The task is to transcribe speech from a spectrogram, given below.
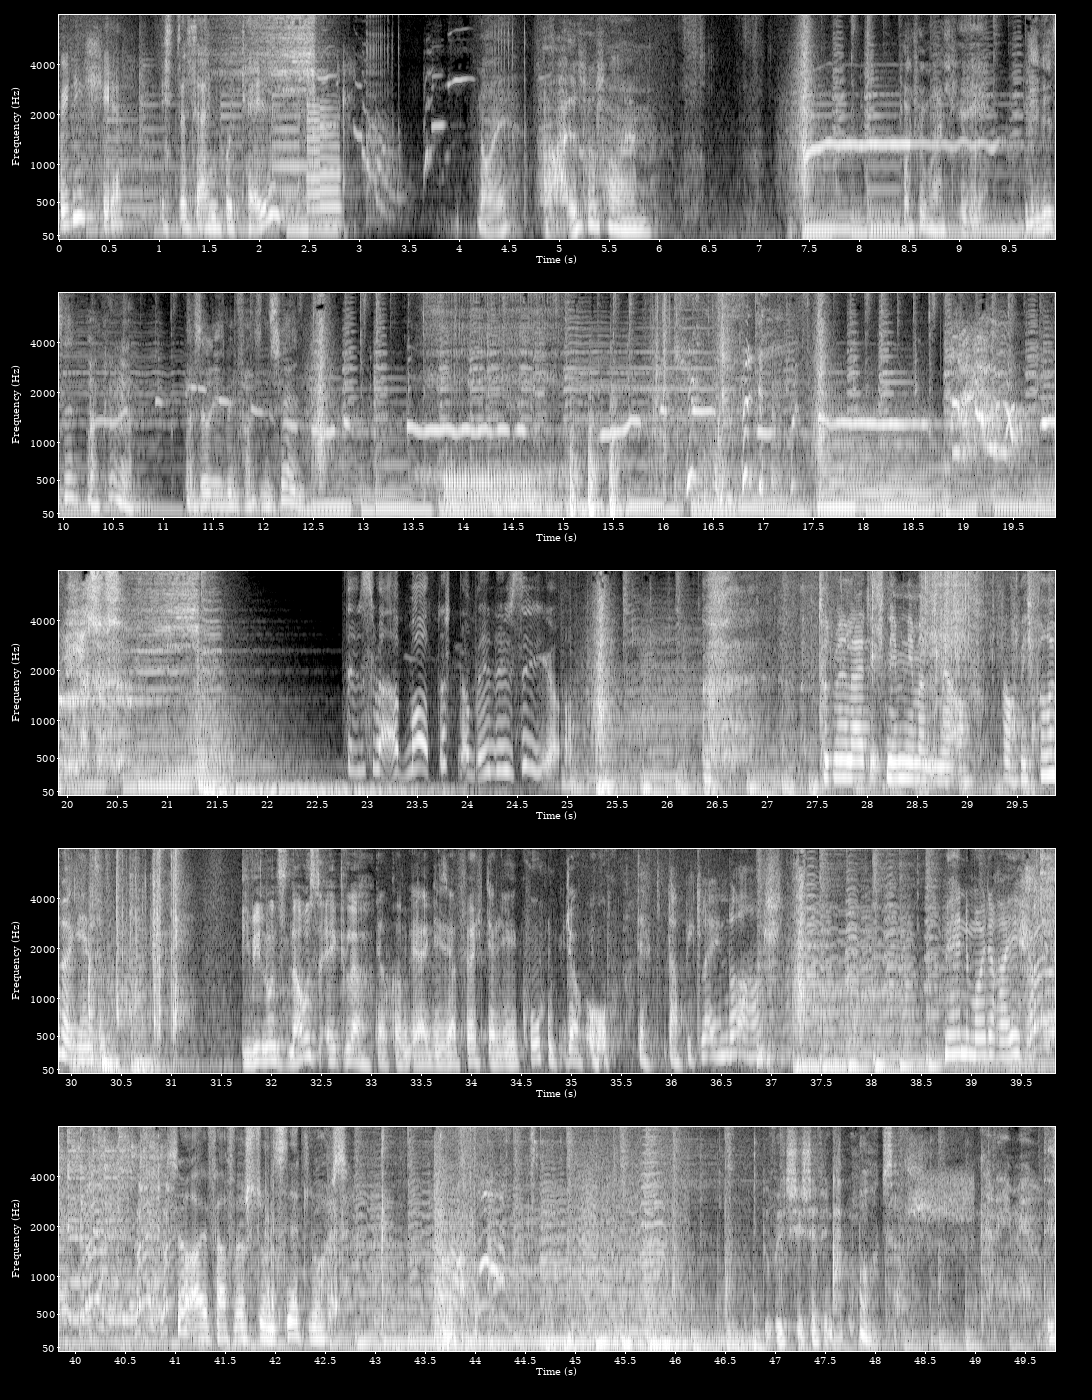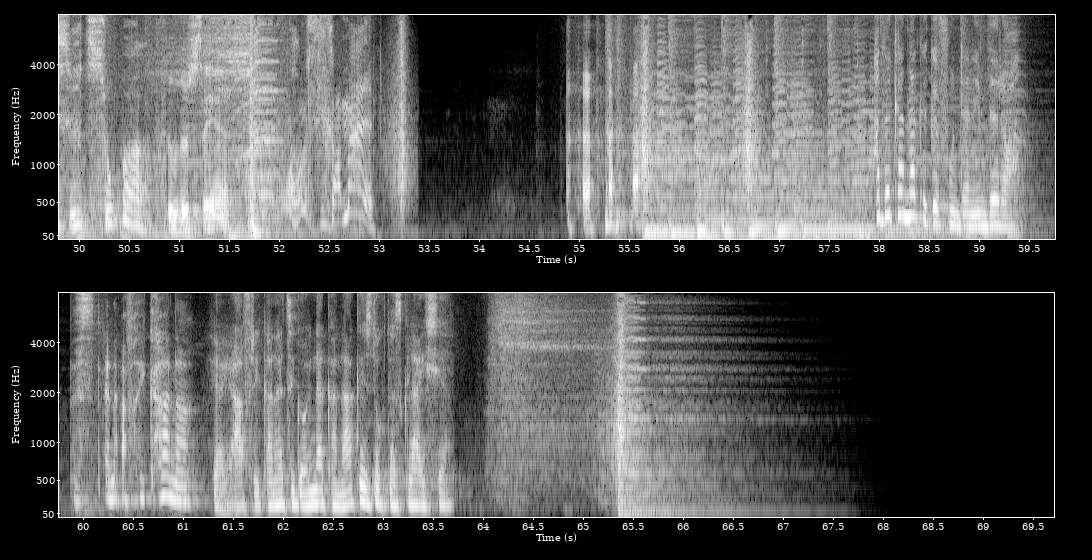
bin ich hier? Ist das ein Hotel? Nein, ein Altersheim. Warte mal, ich Wie bitte? Warte. Was soll ich mit Franzen sehen? Jesus. Das war Mord, da bin ich sicher. Tut mir leid, ich nehme niemanden mehr auf. Auch nicht vorübergehend. Ich will uns nauseckler. Da kommt ja dieser fürchterliche Kuchen wieder hoch. Der Tappikler in der Arsch. Mehr in der Meuterei. So einfach wirst du uns nicht los. Du willst die Chefin abmurksen. Kann ich mehr. Das wird super. Du wirst sehen. Habe Kanake gefunden im Büro. Bist ein Afrikaner. Ja, ja, Afrikaner, Zigeuner, Kanake ist doch das Gleiche.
